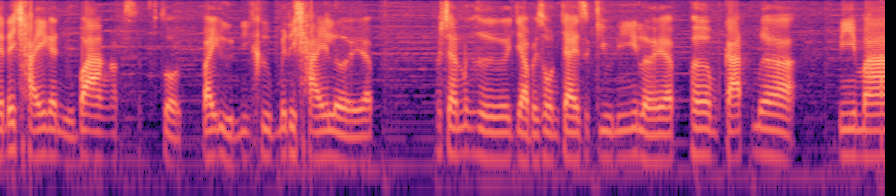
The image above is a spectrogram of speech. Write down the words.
จะได้ใช้กันอยู่บ้างครับส่วนใบอื่นนี่คือไม่ได้ใช้เลยครับเพราะฉะนั้นก็คืออย่าไปสนใจสกิลนี้เลยครับเพิ่มการ์ดเมื่อมีม้า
